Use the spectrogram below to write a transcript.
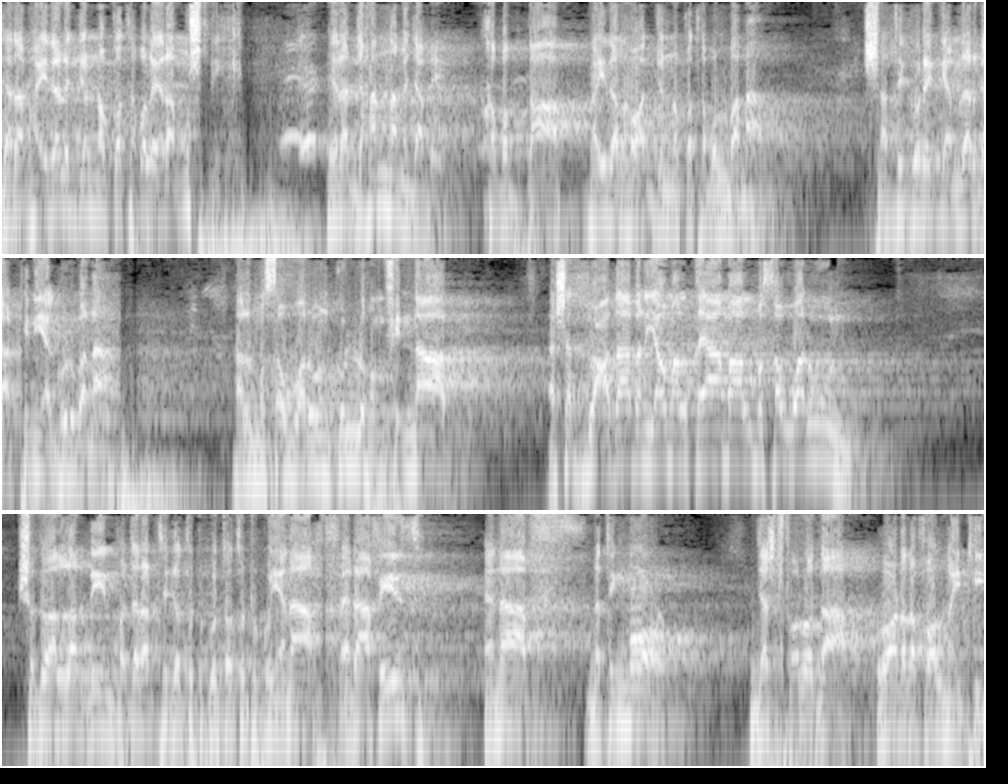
যারা ভাইরালের জন্য কথা বলে, এরা মুশরিক। এরা জাহান নামে যাবে। খবরদার, ভাইরাল হওয়ার জন্য কথা বলবা না। সাথে করে ক্যামেরার গাঠি নিয়ে ঘুরবা না। আল মুসাওয়ারুন কুল্লুহুম ফিন্নার। মুসাওয়ারুন। শুধু আল্লাহর দিন প্রচারার্থে যতটুকু, ততটুকু enough enough is enough nothing more just follow the order of almighty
